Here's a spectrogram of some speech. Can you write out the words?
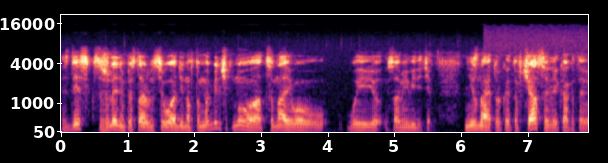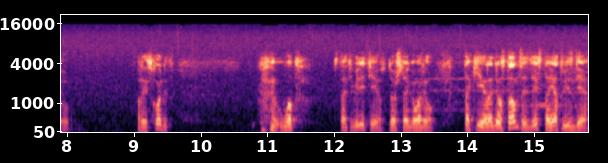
Здесь, к сожалению, представлен всего один автомобильчик, ну, а цена его, вы ее сами видите. Не знаю, только это в час или как это происходит. Вот, кстати, видите, то, что я говорил. Такие радиостанции здесь стоят везде.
